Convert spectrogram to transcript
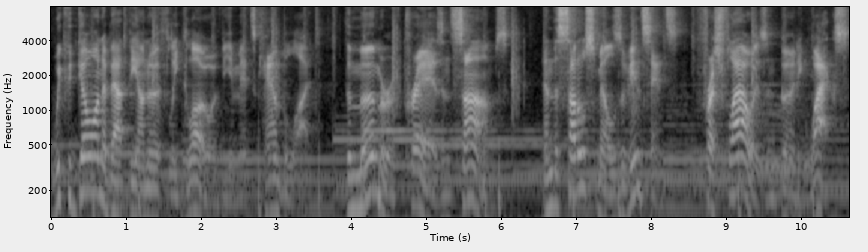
We could go on about the unearthly glow of the immense candlelight, the murmur of prayers and psalms, and the subtle smells of incense, fresh flowers, and burning wax.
